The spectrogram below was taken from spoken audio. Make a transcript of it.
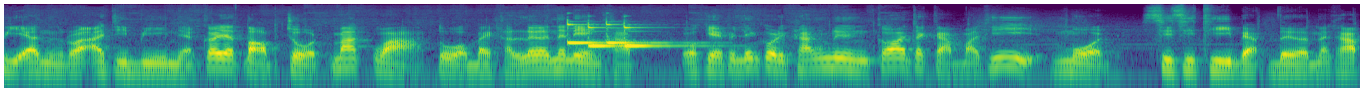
PM 100 RGB เนี่ยก็จะตอบโจทย์มากกว่าตัว Bicolor นั่นเองครับ โอเค ไปเล่นกดอีกครั้งหนึ่งก็จะกลับมาที่โหมด CCT แบบเดิมนะครับ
